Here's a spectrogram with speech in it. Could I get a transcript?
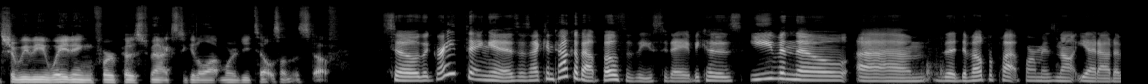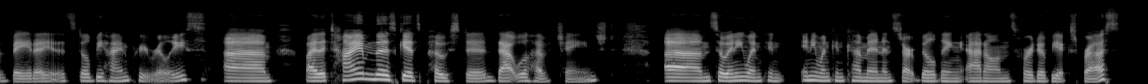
should we be waiting for post Max to get a lot more details on this stuff? So the great thing is, is I can talk about both of these today because even though um, the developer platform is not yet out of beta, it's still behind pre-release. Um, by the time this gets posted, that will have changed. Um, so anyone can anyone can come in and start building add-ons for Adobe Express.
